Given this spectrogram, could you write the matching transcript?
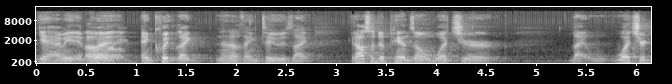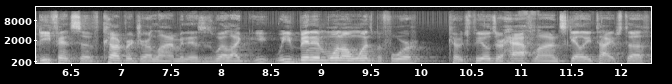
Yeah, I mean, Um, and quick, like another thing too is like it also depends on what your like what your defensive coverage or alignment is as well. Like you, we've been in one on ones before, Coach Fields or half line, skelly type stuff.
